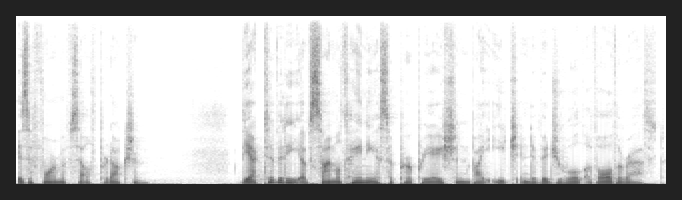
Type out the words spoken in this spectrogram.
is a form of self production. The activity of simultaneous appropriation by each individual of all the rest,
